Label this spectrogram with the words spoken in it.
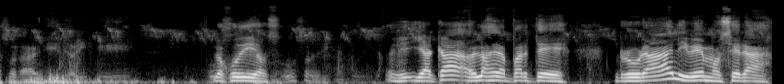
es de origen Los judíos. ruso de origen. Eh, Y acá hablas de la parte rural y vemos era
